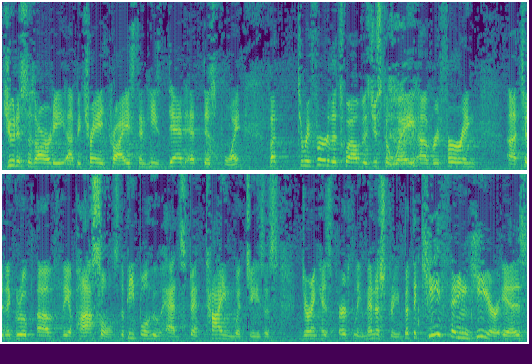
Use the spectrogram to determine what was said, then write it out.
Judas has already uh, betrayed Christ, and he's dead at this point. But to refer to the twelve is just a way of referring uh, to the group of the apostles, the people who had spent time with Jesus during his earthly ministry. But the key thing here is,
